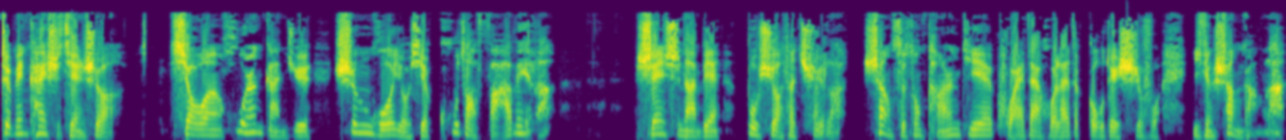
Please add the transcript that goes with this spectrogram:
这边开始建设，肖恩忽然感觉生活有些枯燥乏味了。实验室那边不需要他去了。上次从唐人街拐带回来的勾兑师傅已经上岗了，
